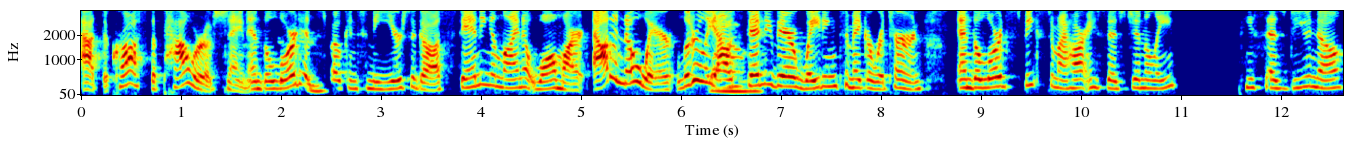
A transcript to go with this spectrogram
at the cross, the power of shame. And the Lord had mm-hmm. spoken to me years ago. I was standing in line at Walmart out of nowhere. Literally, wow. I was standing there waiting to make a return, and the Lord speaks to my heart. And he says, "Jenny." He says, Do you know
